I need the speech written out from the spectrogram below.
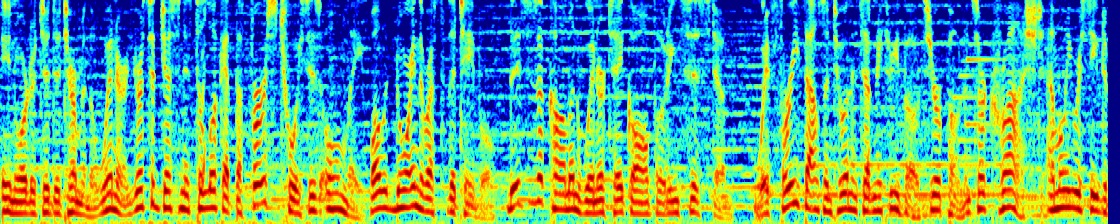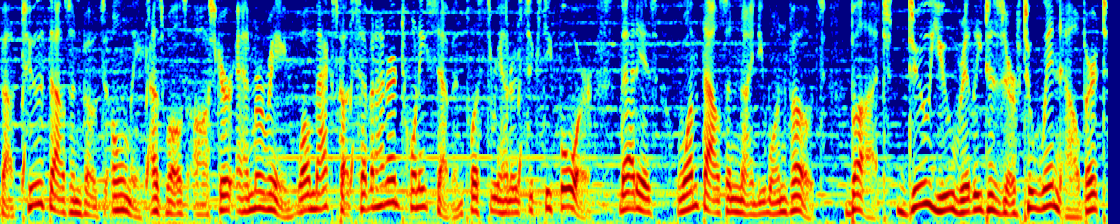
In order to determine the winner, your suggestion is to look at the first choices only, while ignoring the rest of the table. This is a common winner-take-all voting system. With 3,273 votes, your opponents are crushed. Emily received about 2,000 votes only, as well as Oscar and Marine, while Max got 727 plus 364. That is 1,091 votes. But do you really deserve to win, Albert?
